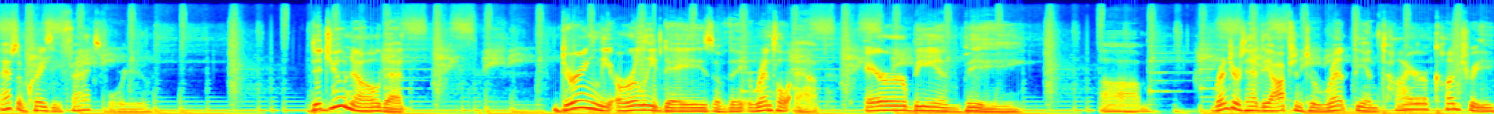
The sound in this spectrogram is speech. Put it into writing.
I have some crazy facts for you. Did you know that during the early days of the rental app Airbnb, um, renters had the option to rent the entire country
